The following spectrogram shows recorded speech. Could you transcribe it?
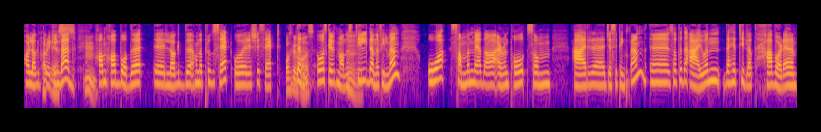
har lagd Breaking yes. Bad. Mm. Han har både eh, lagd Han har produsert og regissert Og skrevet manus. og skrevet manus til denne filmen. Og sammen med da Aaron Paul, som er eh, Jesse Pinkman. Eh, så at det, er jo en Det er helt tydelig at her var det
